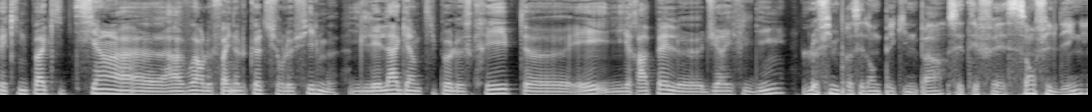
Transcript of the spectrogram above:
Peckinpah qui tient à, avoir le final cut sur le film, il élague un petit peu le script et il rappelle Jerry Fielding. Le film précédent de Peckinpah s'était fait sans Fielding,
